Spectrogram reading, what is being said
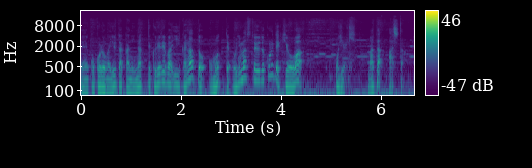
えー、心が豊かになってくれればいいかなと思っておりますというところで今日はお開き。また明日。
